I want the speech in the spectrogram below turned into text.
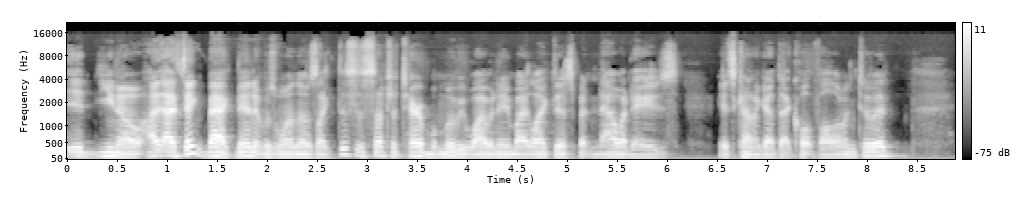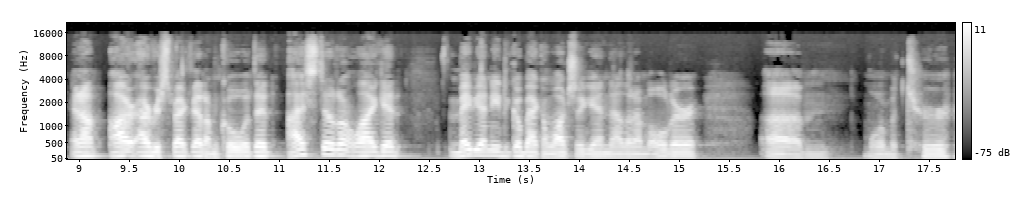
it you know I, I think back then it was one of those like this is such a terrible movie why would anybody like this but nowadays it's kind of got that cult following to it and I'm, I I respect that. I'm cool with it. I still don't like it. Maybe I need to go back and watch it again now that I'm older um more mature.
